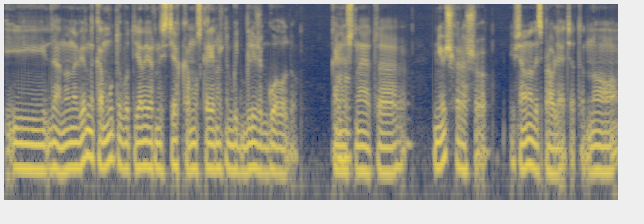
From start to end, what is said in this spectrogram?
И да, ну, наверное, кому-то, вот я, наверное, из тех, кому скорее нужно быть ближе к голоду. Конечно, это не очень хорошо, и все равно надо исправлять это, но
